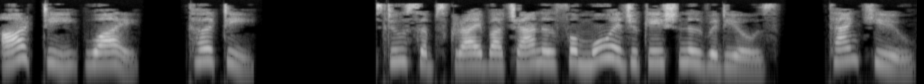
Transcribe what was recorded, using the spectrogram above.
R T Y 30 Do subscribe our channel for more educational videos. Thank you.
